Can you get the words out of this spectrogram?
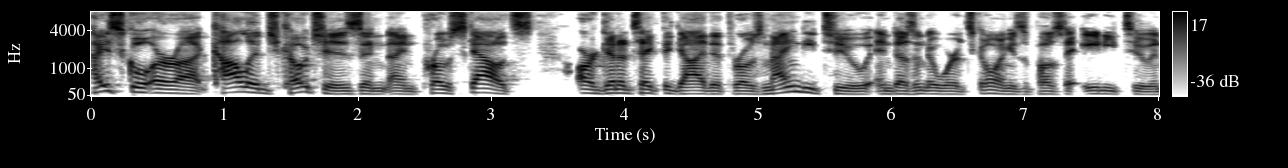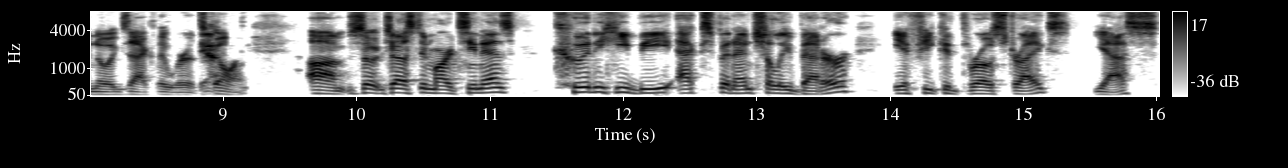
high school or uh, college coaches and, and pro scouts are going to take the guy that throws 92 and doesn't know where it's going as opposed to 82 and know exactly where it's yeah. going. Um, so, Justin Martinez, could he be exponentially better if he could throw strikes? Yes.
